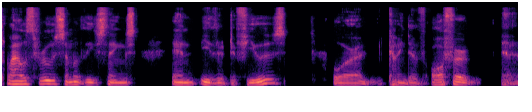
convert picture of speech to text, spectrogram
plow through some of these things and either diffuse or kind of offer uh,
